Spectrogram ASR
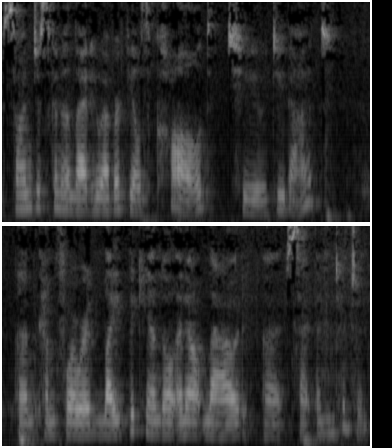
So I'm just going to let whoever feels called to do that um, come forward, light the candle, and out loud uh, set an intention.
